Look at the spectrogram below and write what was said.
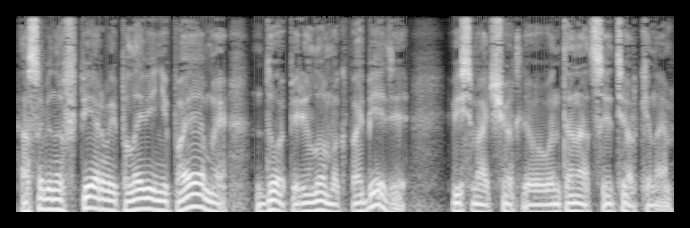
особенно в первой половине поэмы, до перелома к победе, весьма отчетливо в интонации Теркина,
